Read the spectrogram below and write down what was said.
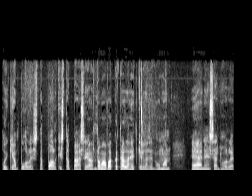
oikeanpuoleisesta palkista pääsee antamaan vaikka tällä hetkellä sen oman äänensä noille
